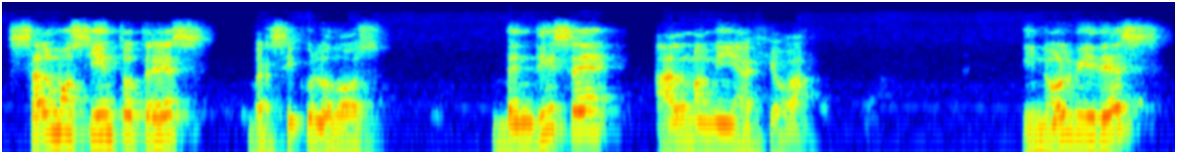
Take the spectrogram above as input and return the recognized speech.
Salmo 103, versículo 2. Bendice, alma mía, Jehová, y no olvides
